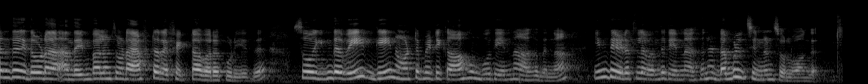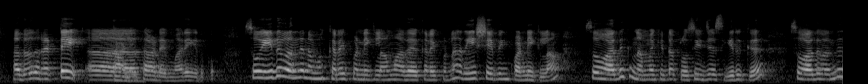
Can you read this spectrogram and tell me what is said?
வந்து இதோட அந்த இம்பேலன்ஸோட ஆஃப்டர் எஃபெக்டாக வரக்கூடியது. ஸோ இந்த வெயிட் கெயின் ஆட்டோமேட்டிக் ஆகும்போது என்ன ஆகுதுன்னா இந்த இடத்துல வந்துட்டு என்ன ஆகுதுன்னா டபுள் சின்னன்னு சொல்லுவாங்க. அதாவது ரெட்டை தாடை. மாதிரி இருக்கும். ஸோ இது வந்து நம்ம கரெக்ட் பண்ணிக்கலாமா? அதை கரெக்ட் பண்ணலாம். ரீஷேப்பிங் பண்ணிக்கலாம். ஸோ அதுக்கு நம்ம கிட்ட ப்ரொசீஜர்ஸ் இருக்குது ஸோ அது வந்து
